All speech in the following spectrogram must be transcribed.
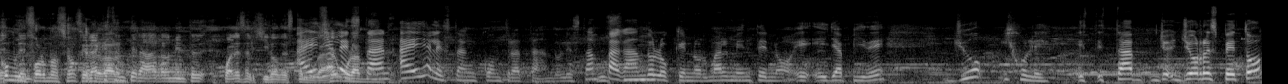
es como de- información ¿Será que está enterada realmente de cuál es el giro de este A lugar? ella, le están, a ella le están contratando, le están pagando lo que normalmente no e- ella pide. Yo, híjole, es- está, yo, yo respeto,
